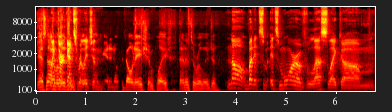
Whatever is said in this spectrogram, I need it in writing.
Yeah, it's not Like they're against till you start religion. Handing out the donation plate, then it's a religion. No, but it's it's more of less like um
